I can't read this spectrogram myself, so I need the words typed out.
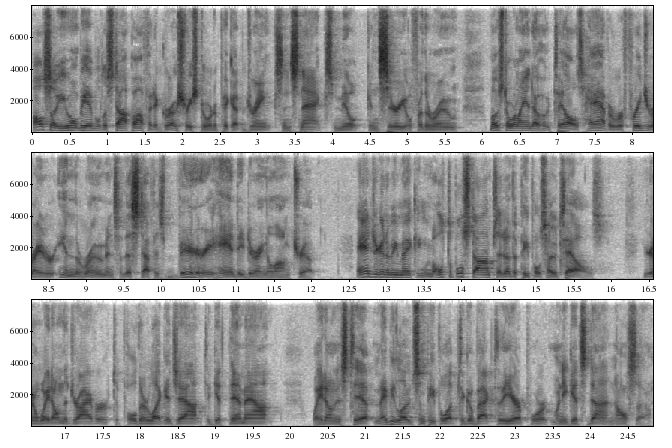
Also, you won't be able to stop off at a grocery store to pick up drinks and snacks, milk and cereal for the room. Most Orlando hotels have a refrigerator in the room, and so this stuff is very handy during a long trip. And you're going to be making multiple stops at other people's hotels. You're going to wait on the driver to pull their luggage out, to get them out, wait on his tip, maybe load some people up to go back to the airport when he gets done also.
